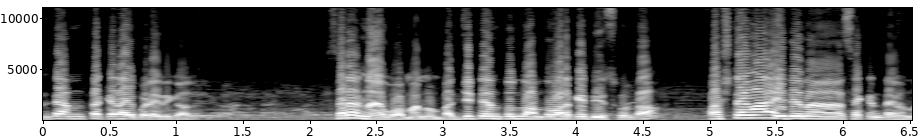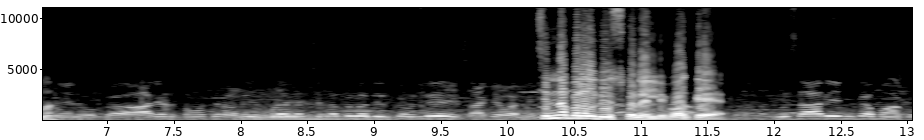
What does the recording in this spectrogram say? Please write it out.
ఉంటే అంత కిరాయి పడేది కాదు. సరే అన్న మనం బడ్జెట్ ఎంత ఉందో అంతవరకే తీసుకుంటాం. ఫస్ట్ టైమా ఇదేనా సెకండ్ టైం అన్న? చిన్నపిల్లలు తీసుకొని వెళ్ళి ఓకే. ఈసారి ఇంకా మాకు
